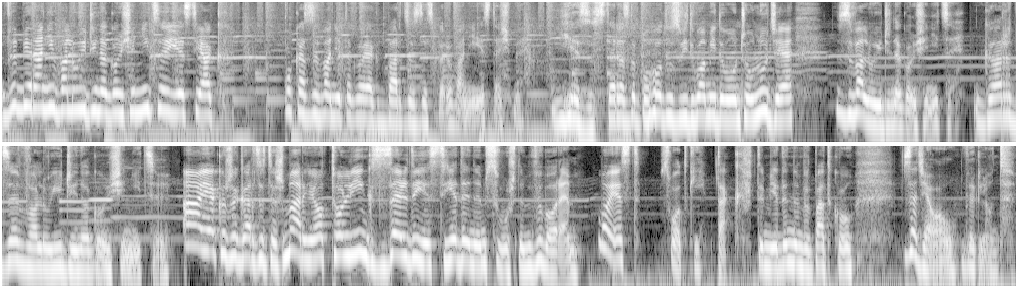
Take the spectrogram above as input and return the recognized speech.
wybieranie Waluigi na gąsienicy jest jak pokazywanie tego, jak bardzo zdesperowani jesteśmy. Jezus, teraz do pochodu z widłami dołączą ludzie z Waluigi na gąsienicy. Gardzę Waluigi na gąsienicy. A jako, że gardzę też Mario, to Link z Zeldy jest jedynym słusznym wyborem, bo jest słodki. Tak, w tym jedynym wypadku zadziałał wygląd.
